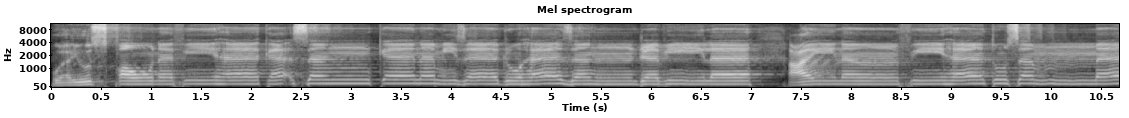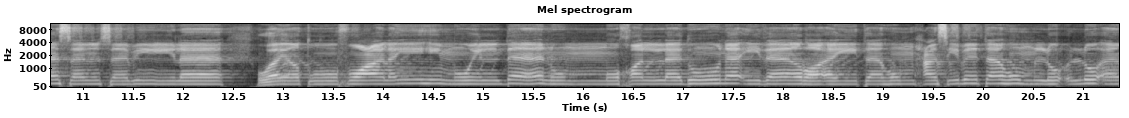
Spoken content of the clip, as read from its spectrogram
وَيُسْقَوْنَ فِيهَا كَأْسًا كَانَ مِزَاجُهَا زَنجَبِيلًا عَيْنًا فِيهَا تُسَمَّى سَلْسَبِيلًا وَيَطُوفُ عَلَيْهِمْ وِلْدَانٌ مُخَلَّدُونَ إِذَا رَأَيْتَهُمْ حَسِبْتَهُمْ لُؤْلُؤًا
